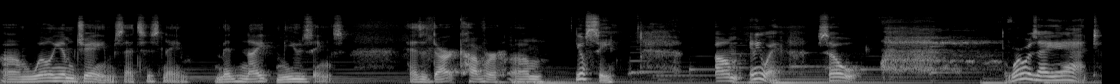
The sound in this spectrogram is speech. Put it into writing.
um, William James, that's his name. Midnight Musings. Has a dark cover. Um, you'll see. Um, anyway, so where was I at?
